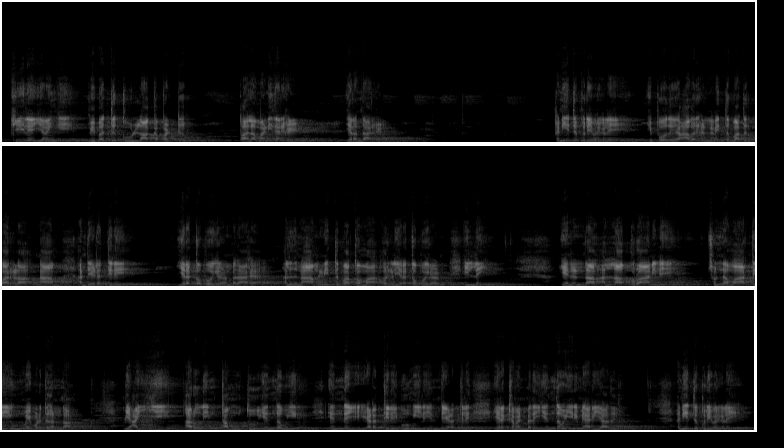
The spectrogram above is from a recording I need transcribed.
கீழே இறங்கி விபத்துக்கு உள்ளாக்கப்பட்டு பல மனிதர்கள் இறந்தார்கள். கண்ணியத்துக்குரியவர்களே இப்போது அவர்கள் நினைத்து பார்த்திருப்பார்களா? நாம் அந்த இடத்திலே இறக்கப் போகிறோம் என்பதாக அல்லது நாம் நினைத்து பார்த்தோமா? அவர்கள் இறக்கப் போகிறோம் இல்லை. ஏனென்றால் அல்லாஹ் குரானிலே சொன்ன வார்த்தையை உண்மைப்படுத்துகின்றான். ஐயி அருளின் தமூத்து. எந்த உயிர் எந்த இடத்திலே பூமியிலே எந்த இடத்திலே இறக்கம் என்பதை எந்த உயிருமே அறியாது. அணியத்துக்குரியவர்களே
